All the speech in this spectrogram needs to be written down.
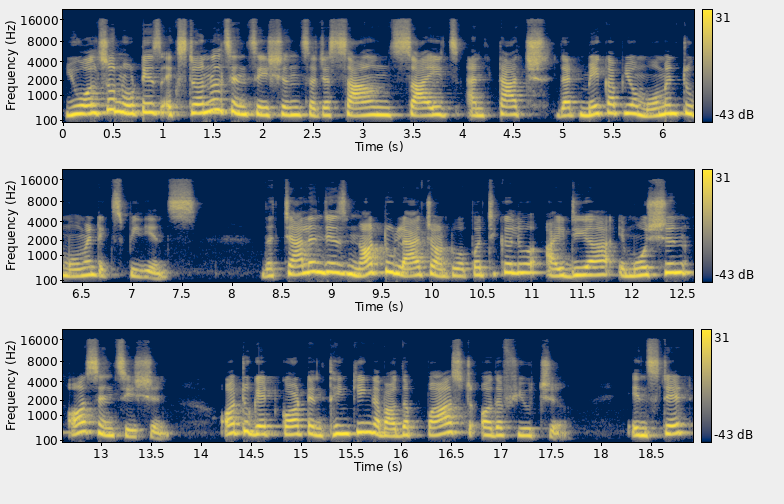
You also notice external sensations such as sounds, sights, and touch that make up your moment to moment experience. The challenge is not to latch onto a particular idea, emotion, or sensation, or to get caught in thinking about the past or the future. Instead,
